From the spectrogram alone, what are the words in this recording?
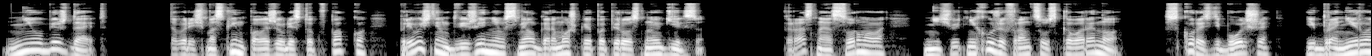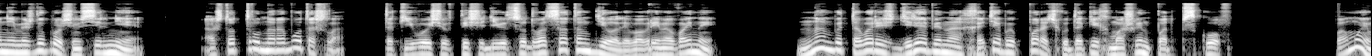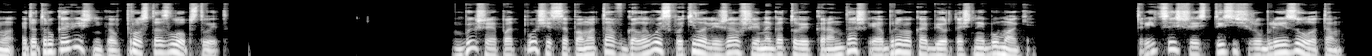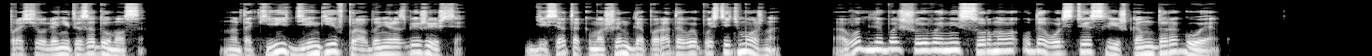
Не убеждает. Товарищ Москвин, положив листок в папку, привычным движением смял гармошкой папиросную гильзу. Красная Сормова ничуть не хуже французского Рено. Скорость больше и бронирование, между прочим, сильнее. А что трудно работа шла, так его еще в 1920-м делали во время войны. Нам бы, товарищ Дерябина, хотя бы парочку таких машин под Псков. По-моему, этот Рукавишников просто злобствует. Бывшая подпольщица, помотав головой, схватила лежавший на готове карандаш и обрывок оберточной бумаги. «Тридцать шесть тысяч рублей золотом», – прочел Леонид и задумался. «На такие деньги и вправду не разбежишься. Десяток машин для парада выпустить можно, а вот для большой войны Сормова удовольствие слишком дорогое.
